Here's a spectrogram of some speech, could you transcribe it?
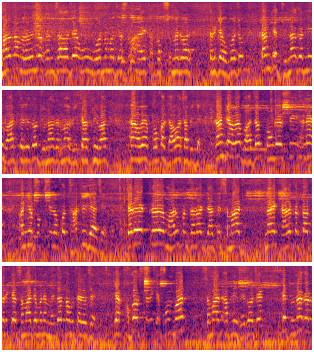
મારું નામ રવિન્દ્ર કંસારા છે. હું વોર્ડ નંબર દસમાં એક અપક્ષ ઉમેદવાર તરીકે ઊભો છું. કારણ કે જુનાગઢની વાત કરીએ તો જુનાગઢમાં વિકાસની વાત હવે પોકળ દાવા સાબિત છે કારણ કે હવે ભાજપ કોંગ્રેસથી અને અન્ય પક્ષી લોકો થાકી ગયા છે. ત્યારે એક મારું કંસારા જાતિ સમાજના એક કાર્યકર્તા તરીકે સમાજે મને મેદાનમાં ઉતાર્યો છે કે અપક્ષ તરીકે ફોર્મ ભર સમાજ આપની ભેગો છે. કે જુનાગઢ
